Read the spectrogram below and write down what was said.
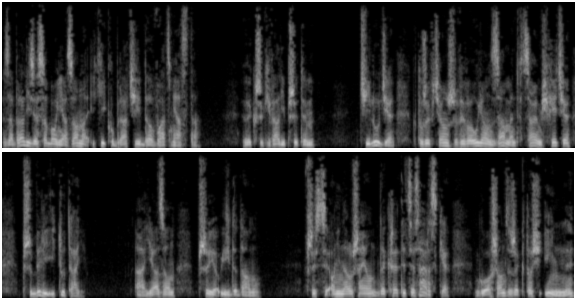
zabrali ze sobą Jazona i kilku braci do władz miasta. Wykrzykiwali przy tym Ci ludzie, którzy wciąż wywołują zamęt w całym świecie, przybyli i tutaj. A Jazon przyjął ich do domu. Wszyscy oni naruszają dekrety cesarskie, głosząc, że ktoś inny,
